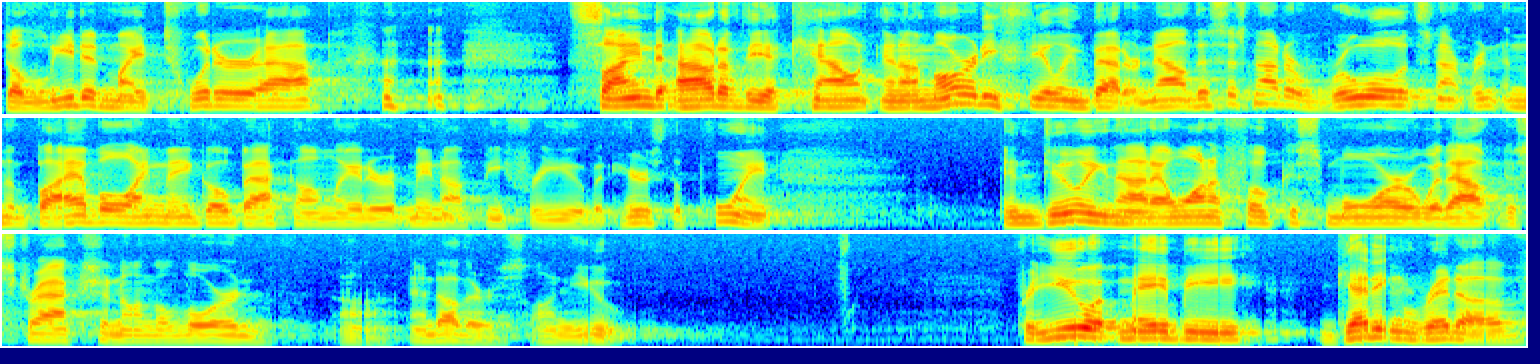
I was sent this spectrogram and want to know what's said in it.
deleted my Twitter app, signed out of the account, and I'm already feeling better. Now, this is not a rule, it's not written in the Bible. I may go back on later, it may not be for you, but here's the point. In doing that, I want to focus more without distraction on the Lord uh, and others, on you. For you, it may be getting rid of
